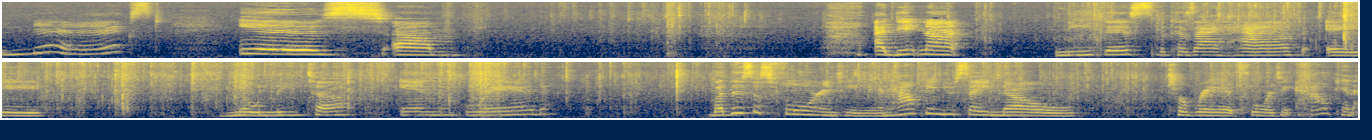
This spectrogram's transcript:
next is, um, I did not need this because I have a Nolita in red. But this is Florentine. And how can you say no to red Florentine. How can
